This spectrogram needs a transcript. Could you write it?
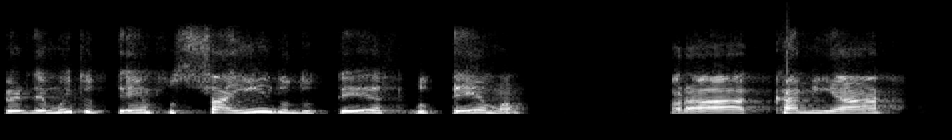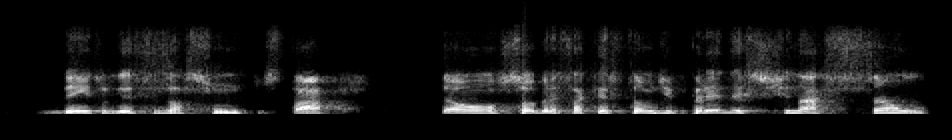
perder muito tempo saindo do, te do tema para caminhar dentro desses assuntos, tá? Então, sobre essa questão de predestinação,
